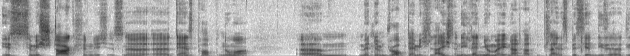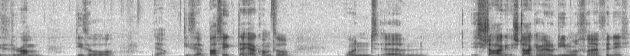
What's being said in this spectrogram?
ist ziemlich stark, finde ich. Ist eine äh, Dance-Pop-Nummer ähm, mit einem Drop, der mich leicht an Illenium erinnert hat. Ein kleines bisschen, diese, diese Drum, die so, ja, die sehr bassig daherkommt so. Und ähm, ist stark, starke Melodie im Refrain, finde ich.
